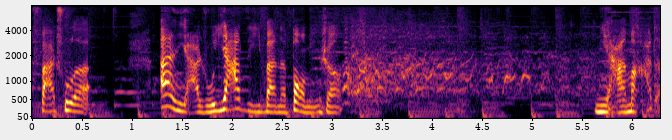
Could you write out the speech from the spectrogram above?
发出了。暗哑如鸭子一般的报名声，你阿妈的！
